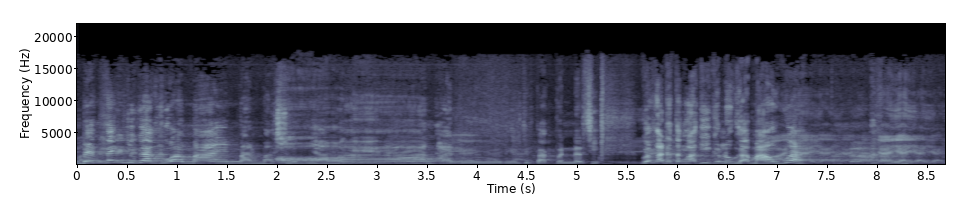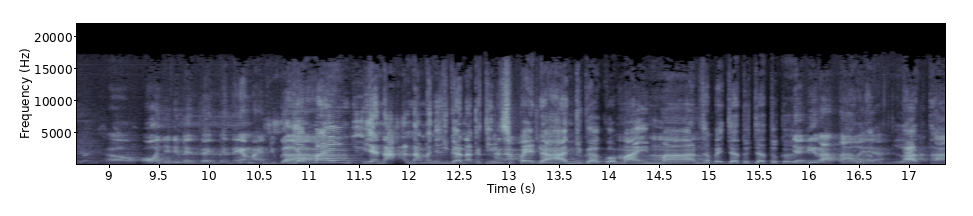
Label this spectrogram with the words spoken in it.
benteng juga gua main man maksudnya Oh, man. gitu. Aduh, Iya, ini jebak bener sih. Gua nggak datang lagi ke lu nggak mau Oh, gua. Iya iya iya iya iya iya iya. Oh, oh, jadi benteng-bentengan main juga. Ya main, ya na- namanya juga anak kecil Anak sepedahan kecil. juga gua main Ah, ah. man sampai jatuh-jatuh ke Jadi rata lah ya. Rata.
